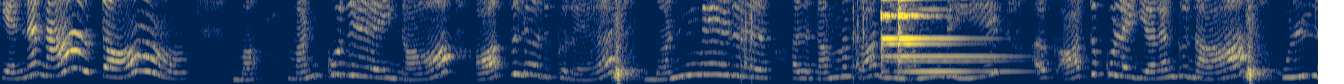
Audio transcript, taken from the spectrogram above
அதுக்கு என்னன்னா அர்த்தம்? ம- மண் குதிரைனா ஆத்துல இருக்கிற மண்மேடு அதை நம்ம தான் நம்பி ஆத்துக்குள்ள இறங்குனா உள்ள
